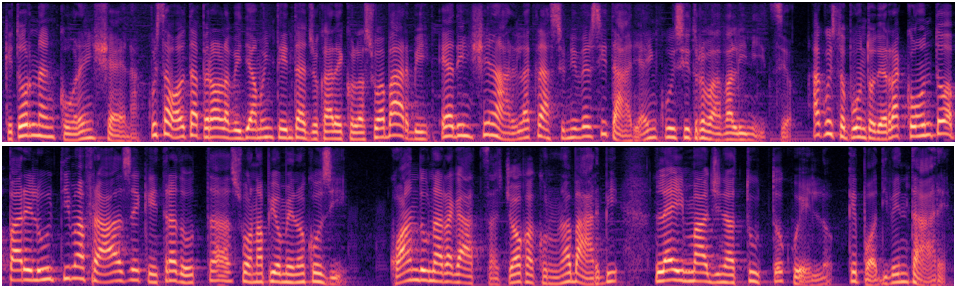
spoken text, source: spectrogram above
che torna ancora in scena. Questa volta però la vediamo intenta a giocare con la sua Barbie e ad inscenare la classe universitaria in cui si trovava all'inizio. A questo punto del racconto appare l'ultima frase che tradotta suona più o meno così. Quando una ragazza gioca con una Barbie, lei immagina tutto quello che può diventare.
